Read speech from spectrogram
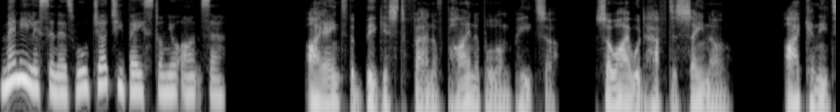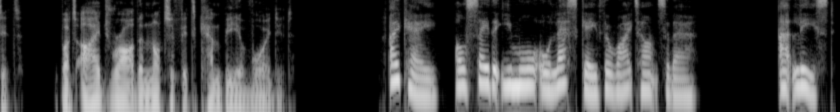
Many listeners will judge you based on your answer. I ain't the biggest fan of pineapple on pizza, so I would have to say no. I can eat it, but I'd rather not if it can be avoided. Okay, I'll say that you more or less gave the right answer there. At least,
